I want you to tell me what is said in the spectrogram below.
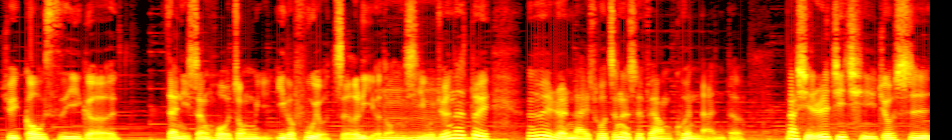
去构思一个在你生活中一个富有哲理的东西。我觉得那对那对人来说真的是非常困难的。那写日记其实就是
